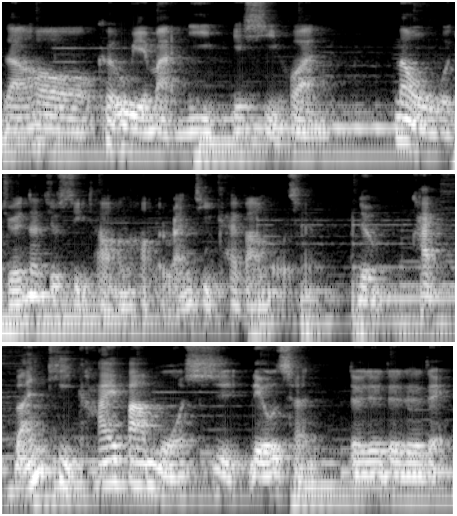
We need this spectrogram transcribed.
然后客户也满意也喜欢。那我觉得那就是一套很好的软体开发模程，就开软体开发模式流程。对对对对对。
